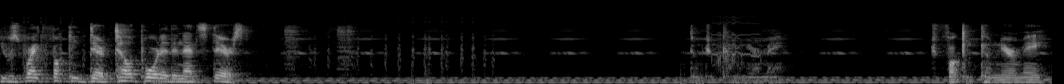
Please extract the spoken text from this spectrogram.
He was right fucking there. Teleported in that stairs. Don't you come near me. Don't you fucking come near me.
